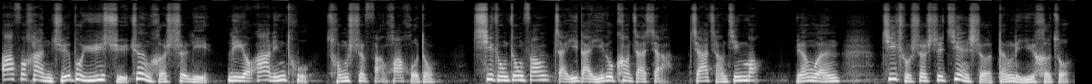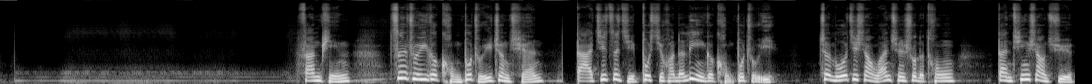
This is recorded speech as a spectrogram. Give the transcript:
阿富汗绝不允许任何势力利用阿领土从事反华活动，希同中方在‘一带一路’框架下加强经贸、人文、基础设施建设等领域合作。”翻平资助一个恐怖主义政权，打击自己不喜欢的另一个恐怖主义。这逻辑上完全说得通，但听上去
